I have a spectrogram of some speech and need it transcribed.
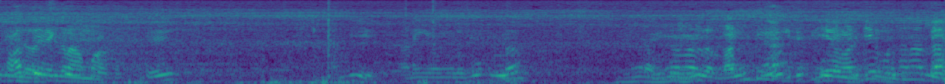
பார்த்து வைக்கலாமா தம்பி அன்னைக்கு உங்களை கூப்பிடல? வண்டி வண்டியை கொடுத்தனா இல்லையா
